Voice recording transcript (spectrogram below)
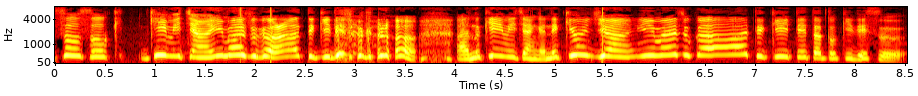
そうそう、き、きみちゃんいますかって聞いてたから、あの、きみちゃんがね、きゅんちゃんいますかって聞いてた時です。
